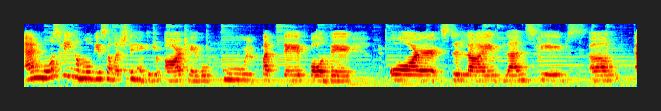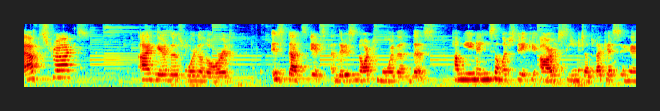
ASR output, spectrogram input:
And mostly हम लोग ये समझते हैं कि जो art है वो फूल, पत्ते, पौधे or still life, landscapes, um, abstracts. I hear this word a lot. Is that's it and there is not more than this. हम ये नहीं समझते कि आर्ट सीन चलता कैसे है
